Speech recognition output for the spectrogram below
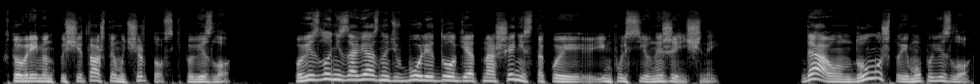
В то время он посчитал, что ему чертовски повезло. Повезло не завязнуть в более долгие отношения с такой импульсивной женщиной. Да, он думал, что ему повезло,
